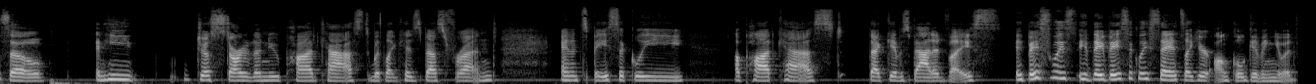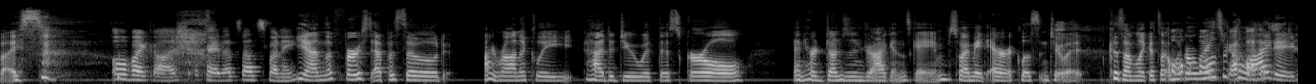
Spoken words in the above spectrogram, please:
So, and he just started a new podcast with like his best friend, and it's basically a podcast that gives bad advice. It basically they basically say it's like your uncle giving you advice. Oh my gosh. Okay, that sounds funny. Yeah, and the first episode, ironically, had to do with this girl and her Dungeons and Dragons game. So I made Eric listen to it because I'm like, it's like, oh my Oh god, my worlds are colliding.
